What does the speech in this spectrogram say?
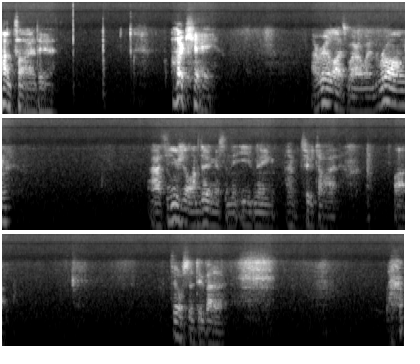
I'm tired here. Okay. I realise where I went wrong. As usual, I'm doing this in the evening. I'm too tired. But still should do better.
